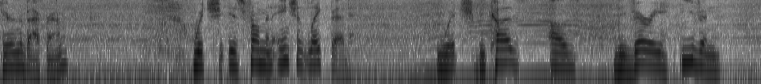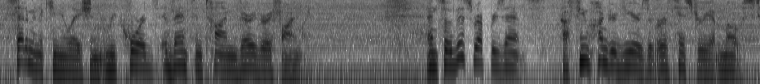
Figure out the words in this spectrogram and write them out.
hear in the background, which is from an ancient lake bed, which because of the very even sediment accumulation records events in time very, very finely. And so this represents a few hundred years of Earth history at most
